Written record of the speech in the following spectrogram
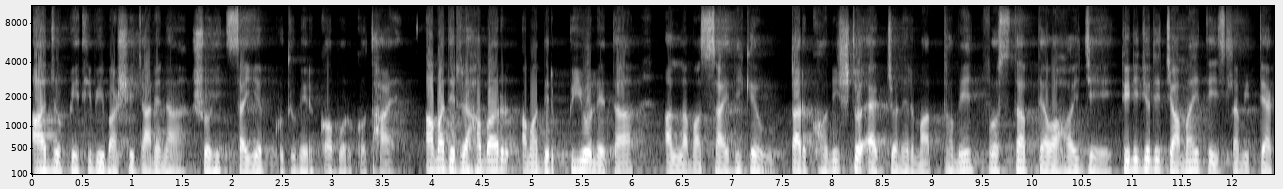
আজও পৃথিবীবাসী জানে না শহীদ সাইয়েদ কুতুবের কবর কোথায়। আমাদের রাহাবার, আমাদের প্রিয় নেতা আল্লামা সাইদিকেও তার ঘনিষ্ঠ একজনের মাধ্যমে প্রস্তাব দেওয়া হয় যে, তিনি যদি জামায়াতে ইসলামী ত্যাগ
